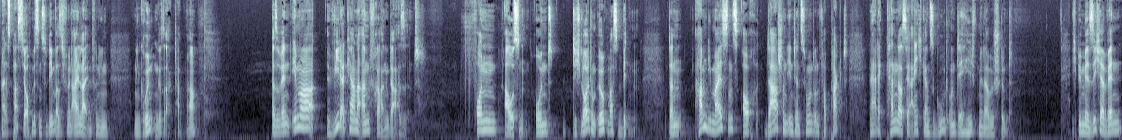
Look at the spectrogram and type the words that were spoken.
Aber das passt ja auch ein bisschen zu dem, was ich vorhin einleitend von den, den Gründen gesagt habe. Ja? Also wenn immer wiederkehrende Anfragen da sind von außen und dich Leute um irgendwas bitten, dann haben die meistens auch da schon die Intention drin verpackt, na, der kann das ja eigentlich ganz gut und der hilft mir da bestimmt. Ich bin mir sicher, wenn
